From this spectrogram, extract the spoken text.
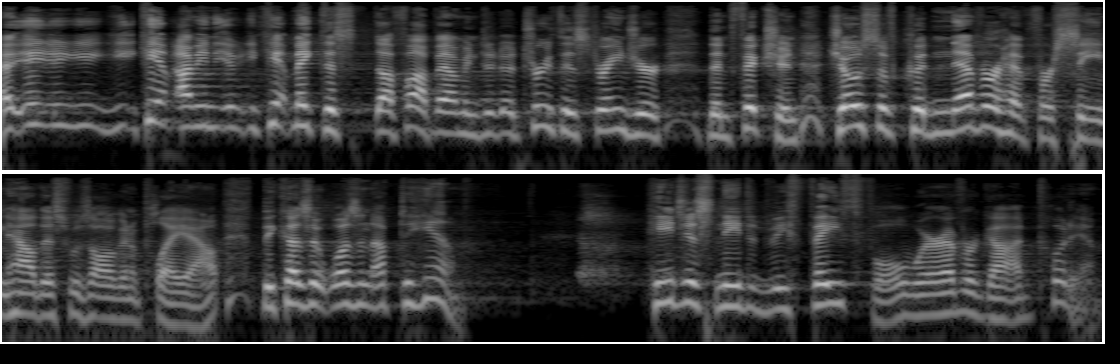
You can't, I mean, you can't make this stuff up. I mean, the truth is stranger than fiction. Joseph could never have foreseen how this was all going to play out because it wasn't up to him. He just needed to be faithful wherever God put him.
